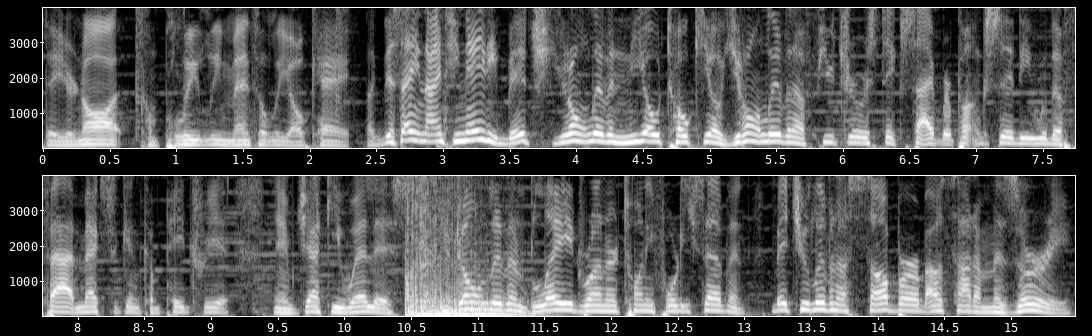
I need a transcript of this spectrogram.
that you're not completely mentally okay. Like this ain't 1980, bitch. You don't live in Neo Tokyo. You don't live in a futuristic cyberpunk city with a fat Mexican compatriot named Jackie Welles. You don't live in Blade Runner 2047. Bitch, you live in a suburb outside of Missouri.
